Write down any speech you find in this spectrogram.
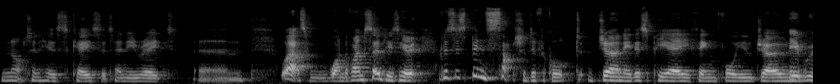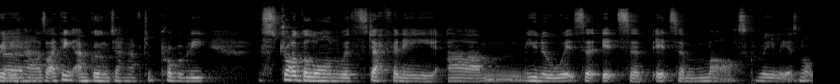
not in his case at any rate. Um, well, that's wonderful. I'm so pleased to hear it because it's been such a difficult journey, this PA thing for you, Joan. It really Um, has. I think I'm going to have to probably struggle on with Stephanie. Um, you know, it's a it's a it's a mask. Really, it's not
